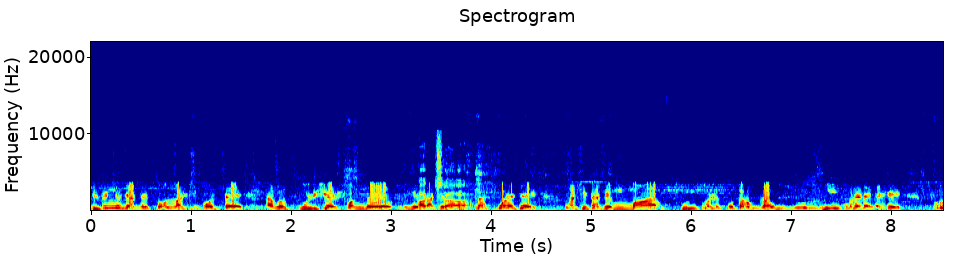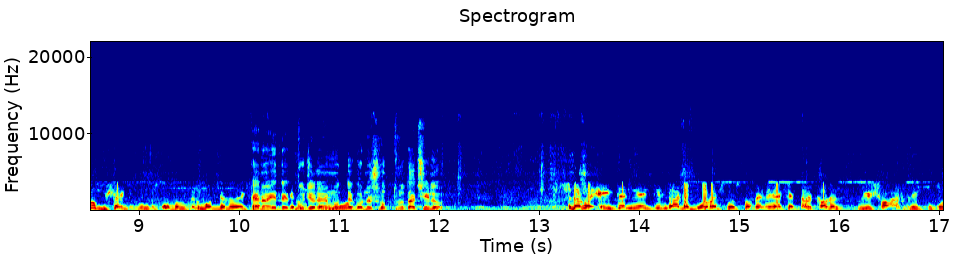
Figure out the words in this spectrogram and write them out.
বিভিন্ন জায়গায় তল্লাশি করতে এখন পুলিশের সন্দেহ তাকে আচ্ছা। বিশ্বাস করেছে নাকি তাকে মা খুন করে কোথাও গুম করে রেখেছে। পুরো বিষয়টি কিন্তু তদন্তের মধ্যে রয়েছে। কেন? এদের দুজনের মধ্যে কোনো শত্রুতা ছিল? দেখো এইটা নিয়ে কিন্তু একটা বড় প্রশ্ন ফেলে যাচ্ছে। তার কারণ পুলিশ সরাসরি কিছু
